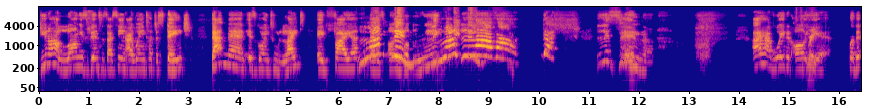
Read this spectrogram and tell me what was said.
Do you know how long it's been since I've seen I Wayne touch a stage? That man is going to light a fire Lightning. that is unbelievable. Lava. Dash. Listen. I have waited all Great. year for the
